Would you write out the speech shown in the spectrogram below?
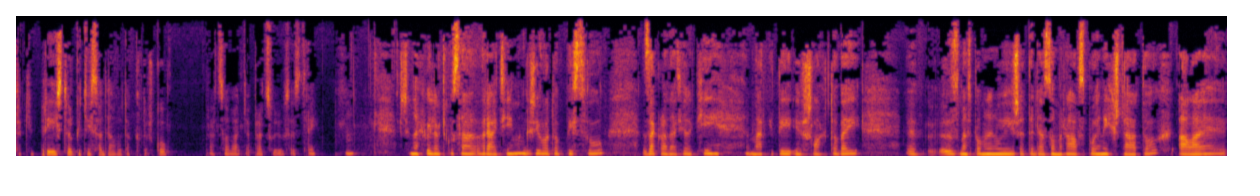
taký priestor, kde sa dalo tak trošku pracovať a pracujú sestry. Hm. Ešte na chvíľočku sa vrátim k životopisu zakladateľky Markity Šlachtovej. Sme spomenuli, že teda zomrela v Spojených štátoch, ale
